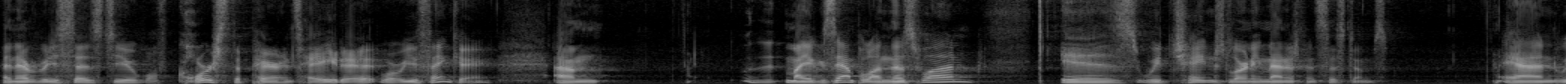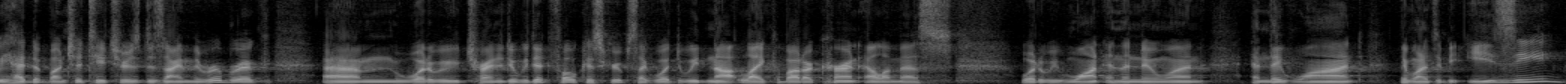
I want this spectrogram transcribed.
and everybody says to you, Well, of course the parents hate it. What were you thinking? Um, my example on this one is we changed learning management systems. And we had a bunch of teachers design the rubric. Um, what are we trying to do? We did focus groups, like what do we not like about our current LMS? What do we want in the new one? And they want, they want it to be easy,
